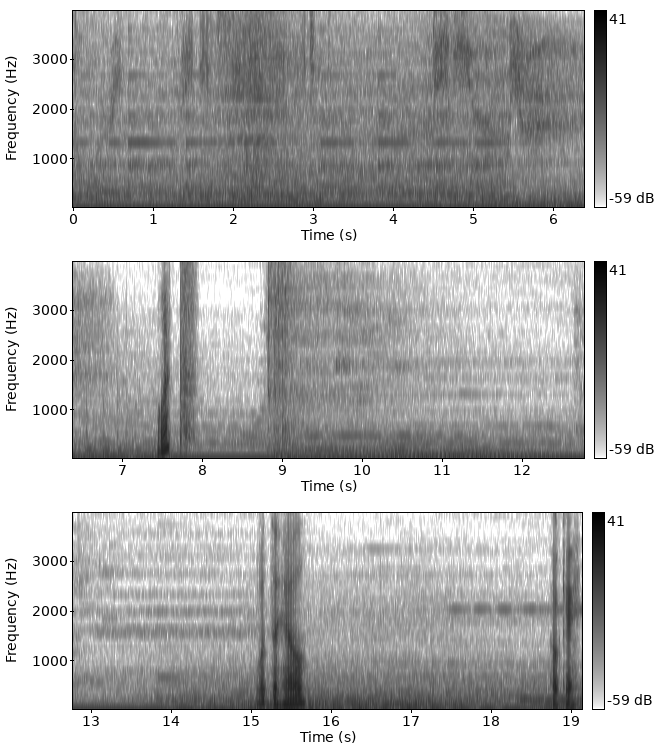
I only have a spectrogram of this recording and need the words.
Don't worry. Maybe you'll see me again, Agent. Maybe in the mirror. What? What the hell? Okay.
